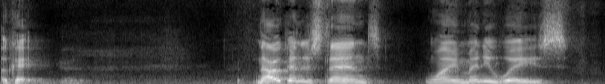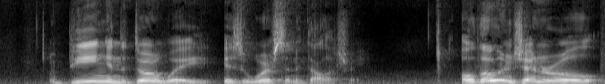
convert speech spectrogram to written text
Okay. Now we can understand why, in many ways, being in the doorway is worse than idolatry. Although, in general,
